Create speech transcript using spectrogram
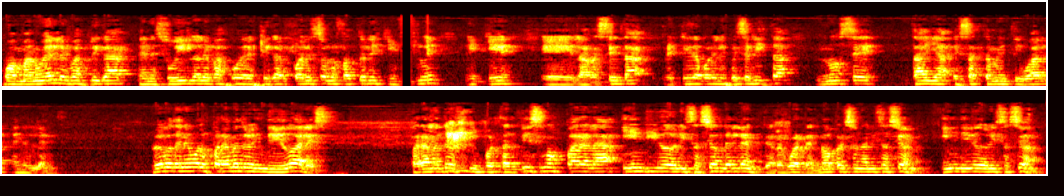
Juan Manuel les va a explicar, en su isla les va a poder explicar cuáles son los factores que influyen en que eh, la receta prescrita por el especialista no se talla exactamente igual en el lente. Luego tenemos los parámetros individuales, parámetros importantísimos para la individualización del lente. Recuerden, no personalización, individualización.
